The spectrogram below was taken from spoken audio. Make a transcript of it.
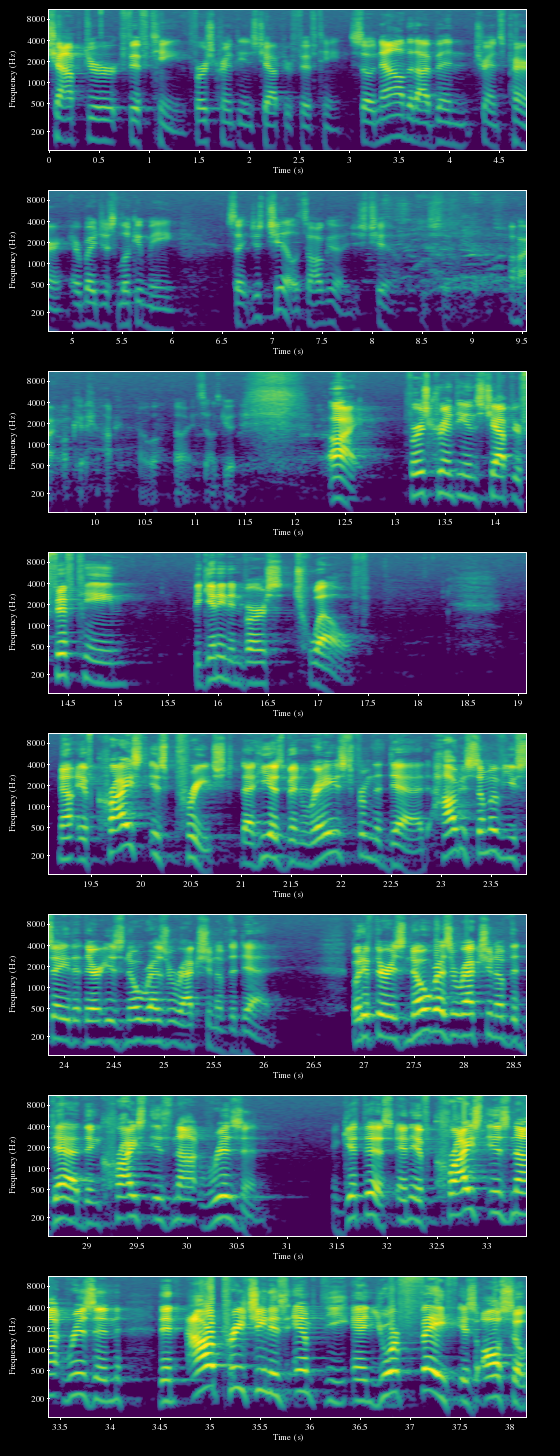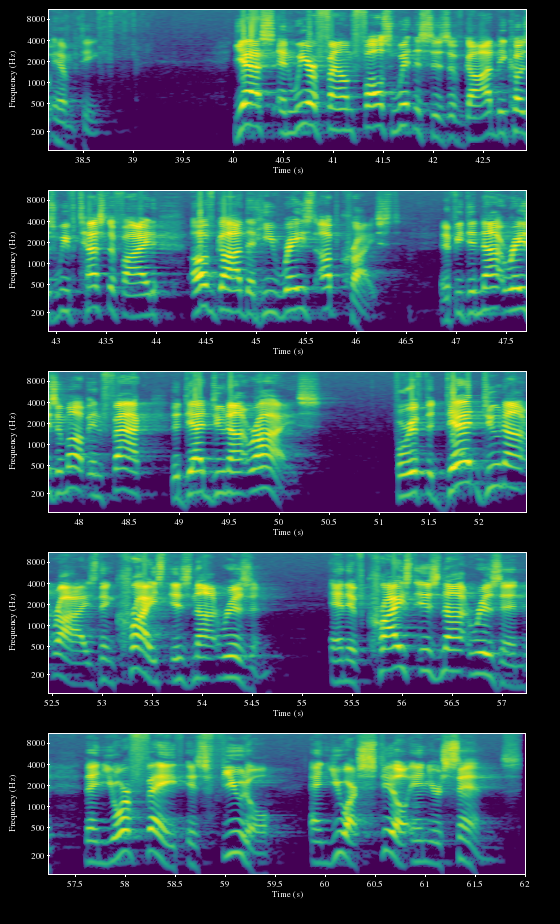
chapter 15. 1 Corinthians chapter 15. So now that I've been transparent, everybody just look at me, say, just chill. It's all good. Just chill. Just chill. All right, okay. All right, oh, well, all right sounds good. All right, 1 Corinthians chapter 15, beginning in verse 12. Now, if Christ is preached that he has been raised from the dead, how do some of you say that there is no resurrection of the dead? But if there is no resurrection of the dead, then Christ is not risen. And get this, and if Christ is not risen, then our preaching is empty and your faith is also empty. Yes, and we are found false witnesses of God because we've testified of God that He raised up Christ. And if He did not raise Him up, in fact, the dead do not rise. For if the dead do not rise, then Christ is not risen. And if Christ is not risen, then your faith is futile and you are still in your sins.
